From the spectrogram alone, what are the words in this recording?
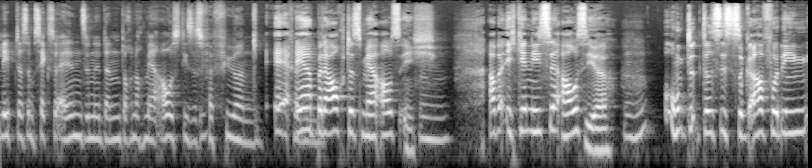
lebt das im sexuellen Sinne dann doch noch mehr aus, dieses Verführen. Er, er braucht es mehr als ich. Aber ich genieße aus ihr. Und das ist sogar für ihn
